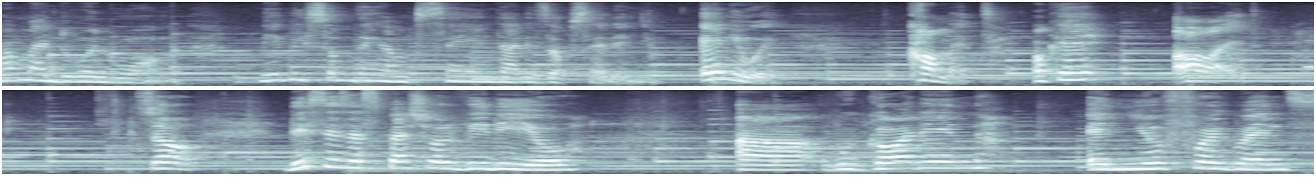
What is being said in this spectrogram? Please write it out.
What am I doing wrong? Maybe something I'm saying that is upsetting you. Anyway comment okay? All right. So this is a special video. Uh, regarding a new fragrance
